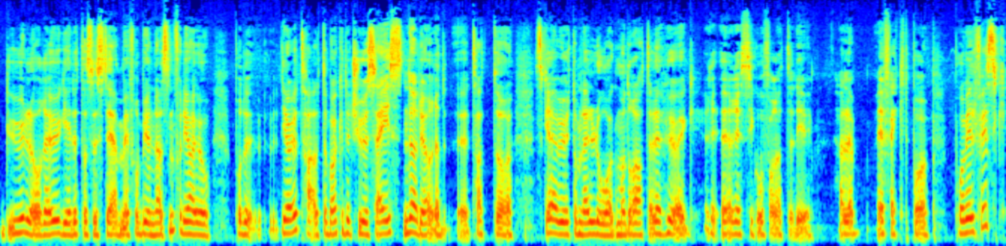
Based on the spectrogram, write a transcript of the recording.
gule og røde i dette systemet fra begynnelsen, for de har jo, de har jo talt tilbake til 2016 der de har eh, tatt og skrevet ut om det er låg, moderat eller høy risiko for at de Eller effekt på, på villfisk.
